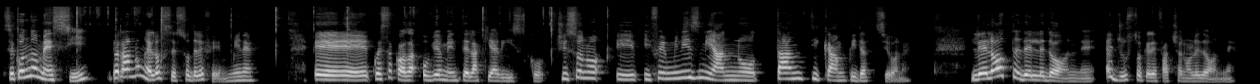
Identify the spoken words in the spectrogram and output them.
Secondo me sì, però non è lo stesso delle femmine. E questa cosa ovviamente la chiarisco. Sono, i, i femminismi hanno tanti campi d'azione. Le lotte delle donne, è giusto che le facciano le donne.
